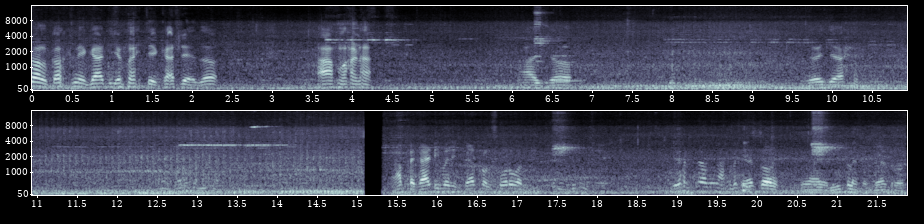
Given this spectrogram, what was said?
પેટ્રોલ કખની ગાડીઓમાંથી કાઢે જો. આ માણા. આ જો. જોઈ જા. આપણે ગાડીમાંથી પેટ્રોલ સોરવાનું પેટ્રોલ નીકળે છે પેટ્રોલ.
